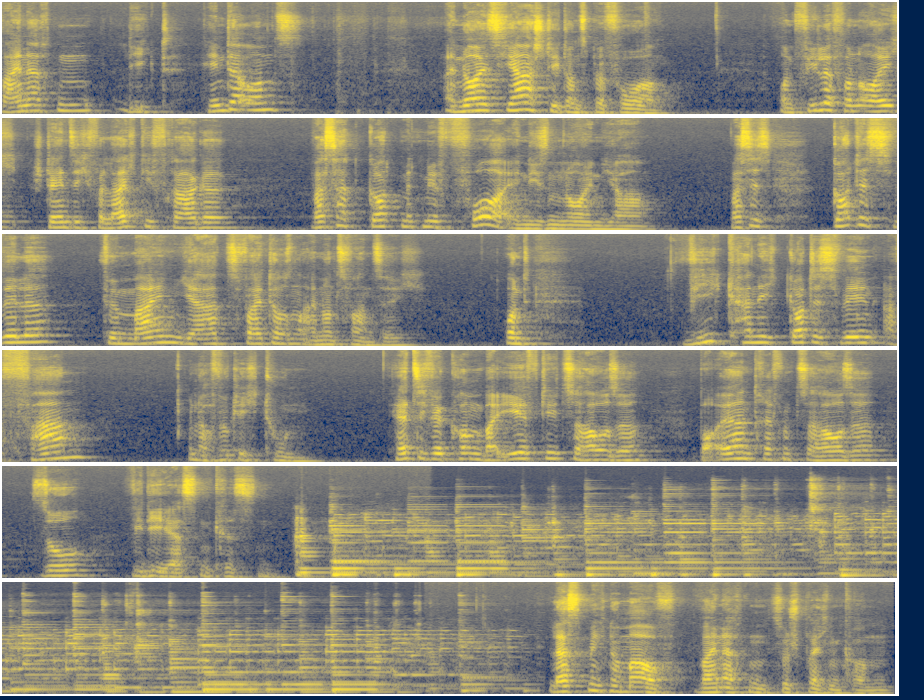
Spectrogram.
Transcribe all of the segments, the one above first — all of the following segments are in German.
Weihnachten liegt hinter uns. Ein neues Jahr steht uns bevor. Und viele von euch stellen sich vielleicht die Frage, was hat Gott mit mir vor in diesem neuen Jahr? Was ist Gottes Wille für mein Jahr 2021? Und wie kann ich Gottes Willen erfahren und auch wirklich tun? Herzlich willkommen bei EFT zu Hause, bei euren Treffen zu Hause, so wie die ersten Christen. Lasst mich nochmal auf Weihnachten zu sprechen kommen.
